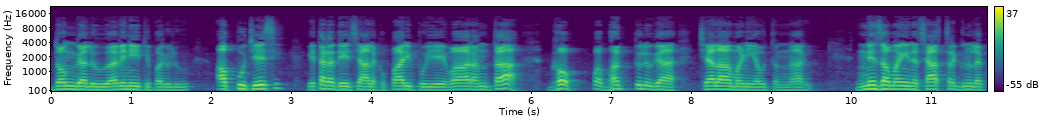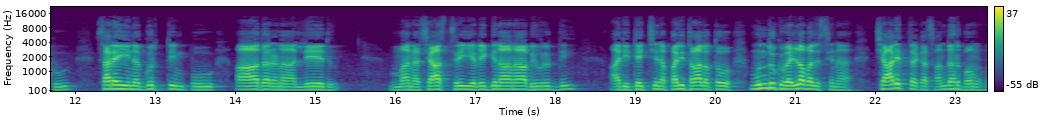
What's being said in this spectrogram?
దొంగలు అవినీతి పరులు అప్పు చేసి ఇతర దేశాలకు పారిపోయే వారంతా గొప్ప భక్తులుగా చలామణి అవుతున్నారు. నిజమైన శాస్త్రజ్ఞులకు సరైన గుర్తింపు ఆదరణ లేదు. మన శాస్త్రీయ విజ్ఞానాభివృద్ధి అది తెచ్చిన ఫలితాలతో ముందుకు వెళ్ళవలసిన చారిత్రక సందర్భం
